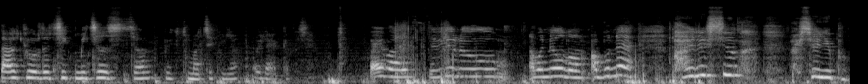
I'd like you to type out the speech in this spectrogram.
Belki orada çekmeye çalışacağım. Büyük ihtimal çekmeyeceğim. Öyle arkadaşlar. Bay bay. Seviyorum. Abone olun. Abone. Paylaşın. Her şey yapın.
